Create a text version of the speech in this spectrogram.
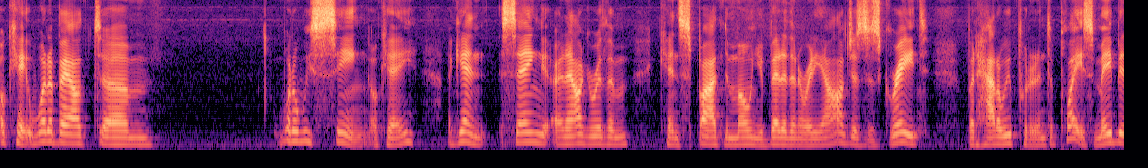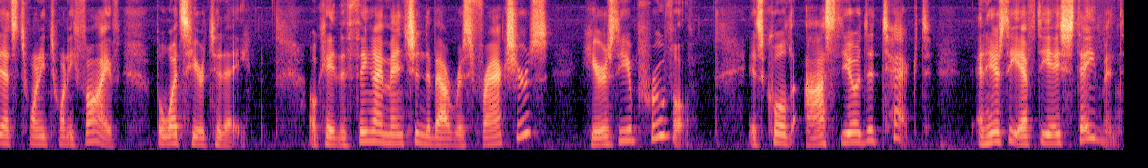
Okay, what about um, what are we seeing? Okay, again, saying an algorithm can spot pneumonia better than a radiologist is great, but how do we put it into place? Maybe that's 2025, but what's here today? Okay, the thing I mentioned about wrist fractures, here's the approval. It's called OsteoDetect. And here's the FDA statement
